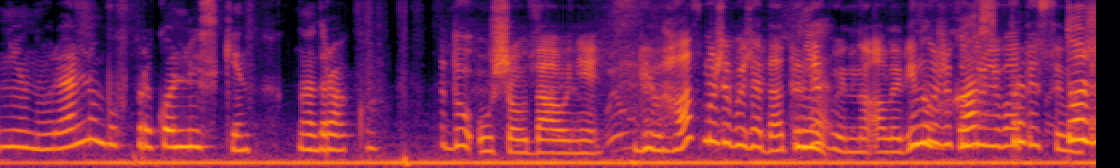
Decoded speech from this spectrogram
Ні, ну реально був прикольний скін на драку. У шоудауні. Вілгас може виглядати Ні. невинно, але він Ну, може Гас контролювати при- силу теж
